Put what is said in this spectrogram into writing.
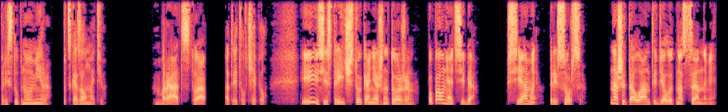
«Преступного мира», — подсказал Мэтью. «Братство», — ответил Чепел. «И сестричество, конечно, тоже. Пополнять себя. Все мы — ресурсы. Наши таланты делают нас ценными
